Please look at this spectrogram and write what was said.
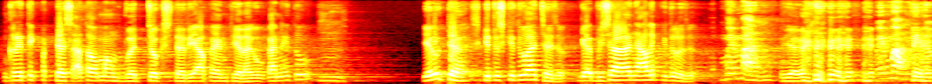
kritik pedas atau membuat jokes dari apa yang dia lakukan itu ya udah segitu-segitu aja cok nggak bisa nyalip gitu loh cok memang. Iya kan? Memang itu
